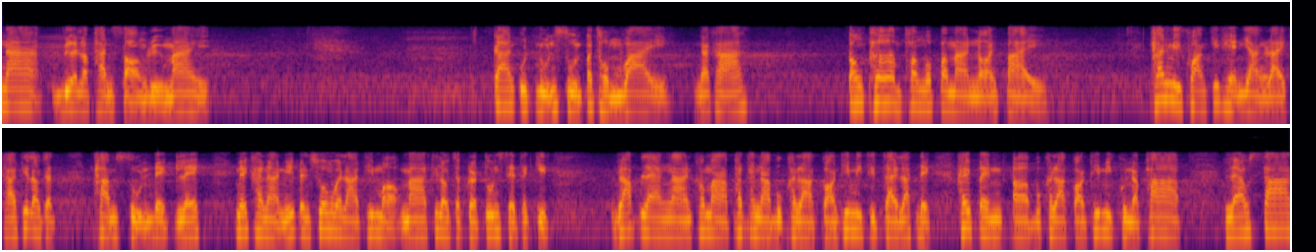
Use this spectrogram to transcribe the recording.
หน้าเดือนละพันสองหรือไม่ การอุดหนุนศูนย์ปฐมวัยนะคะต้องเพิ่มเพราะงบประมาณน้อยไปท่านมีความคิดเห็นอย่างไรคะ ที่เราจะทำศูนย์เด็กเล็ก ในขณะนี้เป็นช่วงเวลาที่เหมาะมากที่เราจะกระตุ้นเศรษฐกิจ รับแรงงานเข้ามาพัฒนาบุคลากรที่มีจิตใจรักเด็ก ให้เป็นบุคลากรที่มีคุณภาพ แล้วสร้าง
